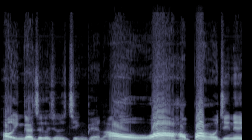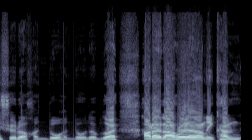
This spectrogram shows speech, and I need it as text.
好，应该这个就是晶片了。哦，哇，好棒哦！今天学了很多很多，对不对？好来拉回来让你看。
